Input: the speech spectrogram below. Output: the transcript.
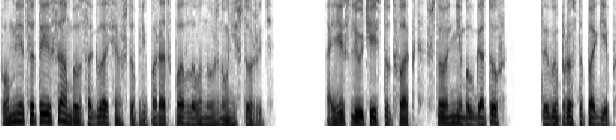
«Помнится, ты и сам был согласен, что препарат Павлова нужно уничтожить. А если учесть тот факт, что он не был готов, ты бы просто погиб.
